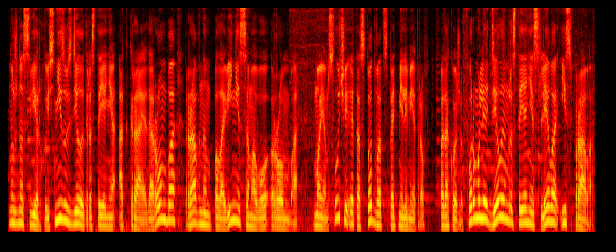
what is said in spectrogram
нужно сверху и снизу сделать расстояние от края до ромба равным половине самого ромба. В моем случае это 125 мм. По такой же формуле делаем расстояние слева и справа.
